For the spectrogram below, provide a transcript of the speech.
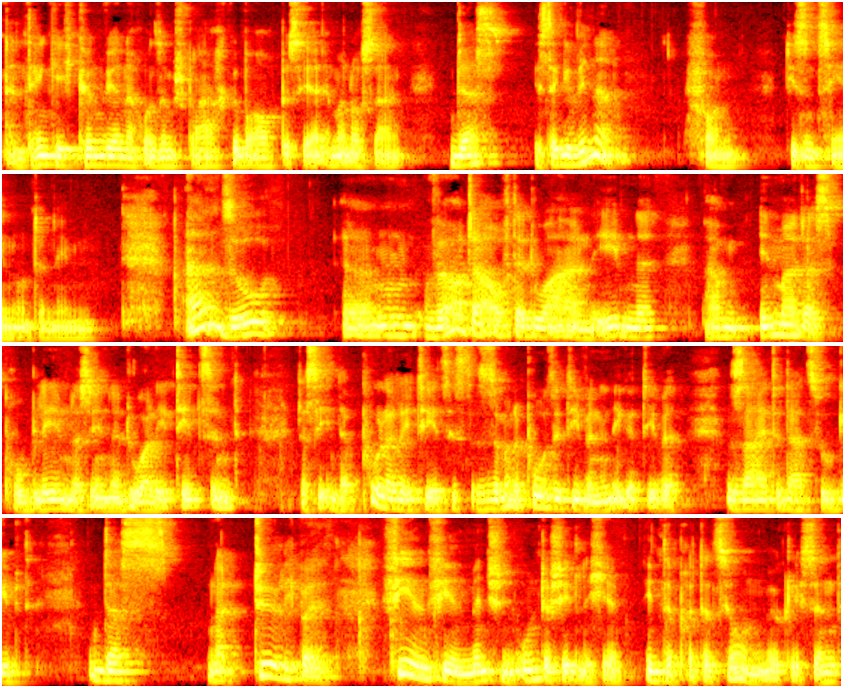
dann denke ich, können wir nach unserem Sprachgebrauch bisher immer noch sagen, das ist der Gewinner von diesen zehn Unternehmen. Also ähm, Wörter auf der dualen Ebene haben immer das Problem, dass sie in der Dualität sind, dass sie in der Polarität sind, dass es immer eine positive, eine negative Seite dazu gibt, dass natürlich bei vielen, vielen Menschen unterschiedliche Interpretationen möglich sind.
